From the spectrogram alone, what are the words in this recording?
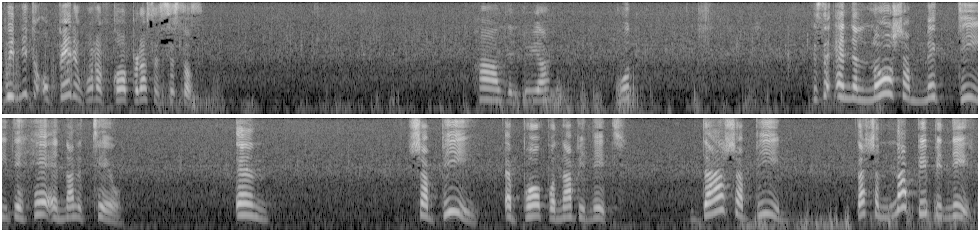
We need to obey the word of God, brothers and sisters. Hallelujah. Good. He said, And the Lord shall make thee the hair and not the tail, and shall be above but not beneath. Thou shall be, thou shall not be beneath,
